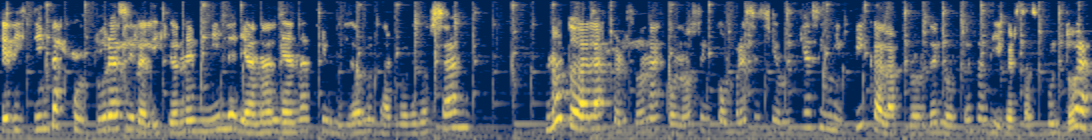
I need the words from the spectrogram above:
que distintas culturas y religiones milenianas le han atribuido a lo largo de los años. No todas las personas conocen con precisión qué significa la flor del loto en las diversas culturas,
